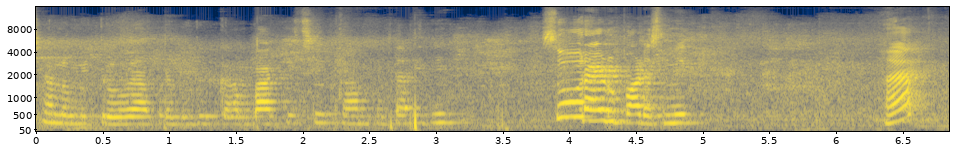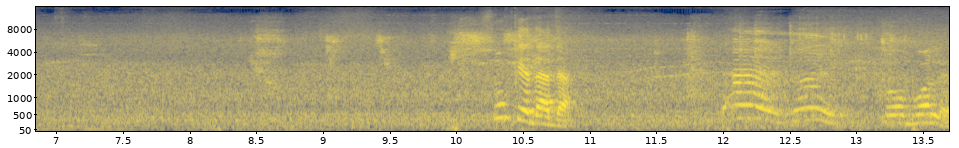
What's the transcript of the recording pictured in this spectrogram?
ચાલો મિત્રો હવે આપણે બધું કામ બાકી છે કામ પતાવી દઈએ શું રાયડું પાડે સ્મિત હે શું કે દાદા તો બોલે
